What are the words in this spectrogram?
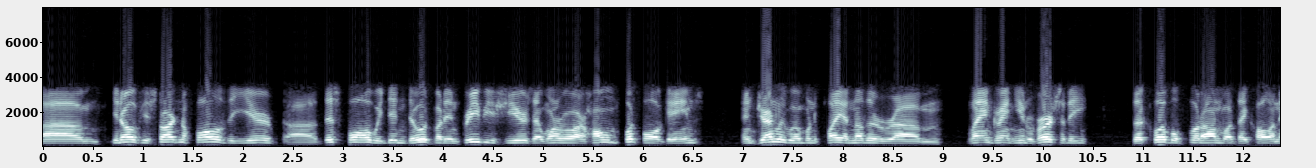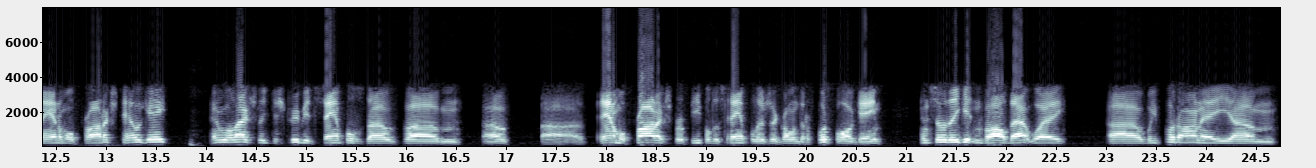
Um, you know, if you start in the fall of the year, uh, this fall we didn't do it, but in previous years at one of our home football games, and generally when we play another um, land grant university, the club will put on what they call an animal products tailgate, and we'll actually distribute samples of um, of uh, animal products for people to sample as they're going to the football game, and so they get involved that way. Uh, we put on a um,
